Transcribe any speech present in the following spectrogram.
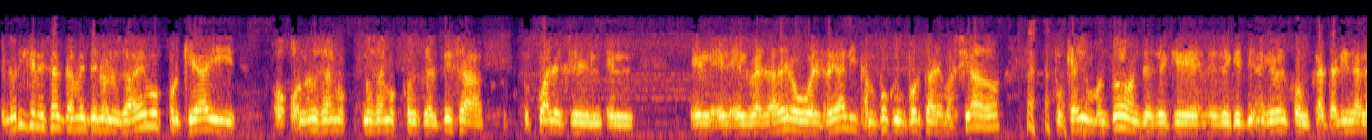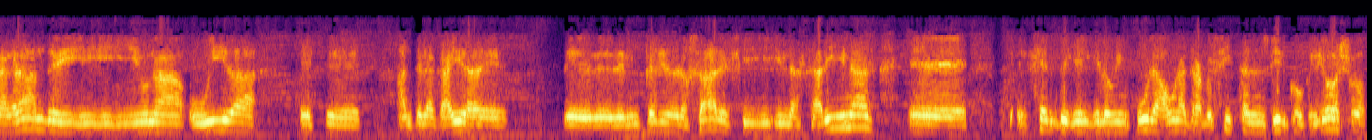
el origen exactamente no lo sabemos porque hay, o, no lo sabemos, no sabemos con certeza cuál es el, el, el, verdadero o el real y tampoco importa demasiado porque hay un montón desde que desde que tiene que ver con Catalina la Grande y, una huida este, ante la caída de, del imperio de los Ares y, las harinas eh, gente que, que, lo vincula a una trapecista de un circo criollo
